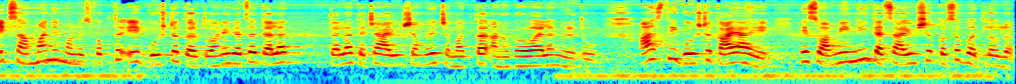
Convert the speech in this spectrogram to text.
एक सामान्य माणूस फक्त एक गोष्ट करतो आणि त्याचा त्याला त्याला त्याच्या आयुष्यामध्ये चमत्कार अनुभवायला मिळतो. आज ती गोष्ट काय आहे? हे स्वामींनी त्याचं आयुष्य कसं बदलवलं?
